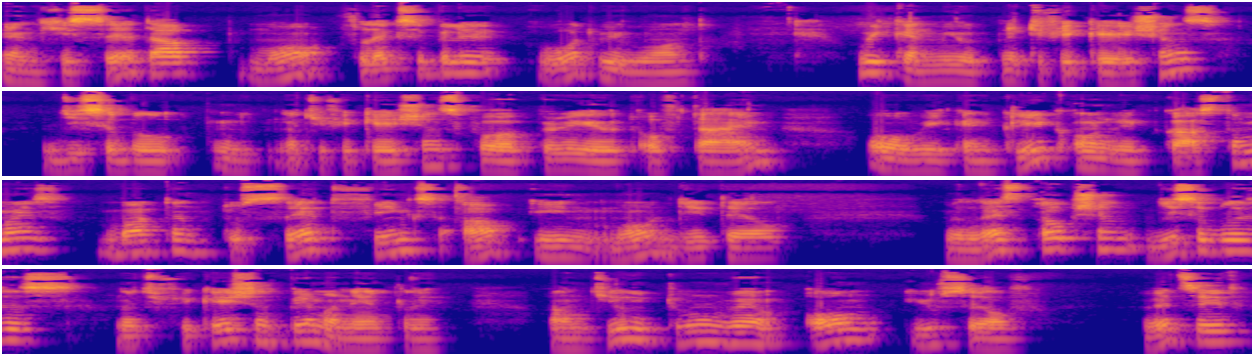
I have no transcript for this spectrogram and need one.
And he set up more flexibly what we want. We can mute notifications, disable notifications for a period of time or we can click on the Customize button to set things up in more detail. The last option disables notifications permanently until you turn them on yourself. That's it.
